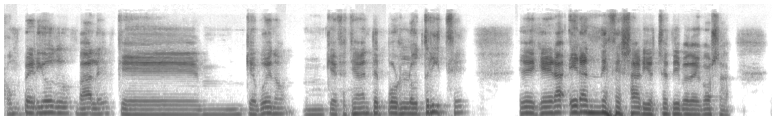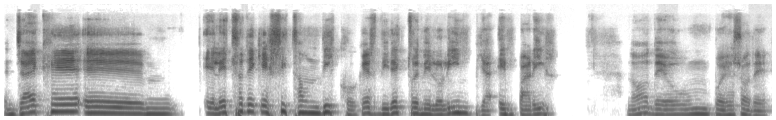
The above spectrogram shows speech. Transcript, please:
un periodo, ¿vale? Que, mm, que, bueno, mm, que efectivamente por lo triste, eh, que era, era necesario este tipo de cosas. Ya es que eh, el hecho de que exista un disco que es directo en el Olimpia, en París, ¿no? De un, pues eso, de,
